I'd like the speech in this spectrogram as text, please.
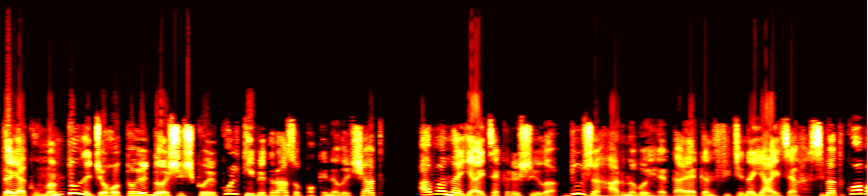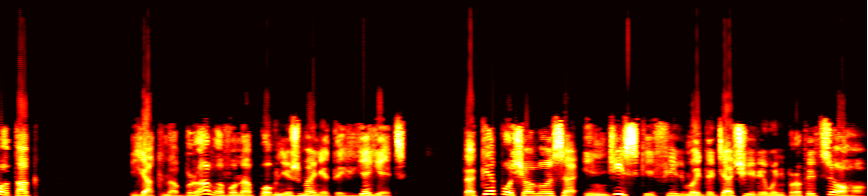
Та як у мантуличого тою дощечкою кульки відразу покинули чат, а вона яйця кришила. Дуже гарно виглядає конфіті на яйцях, святково так. Як набрала вона повні жмені тих яєць, таке почалося індійські фільми дитячий рівень проти цього.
